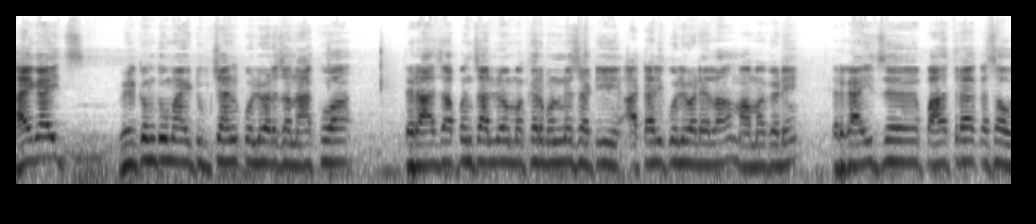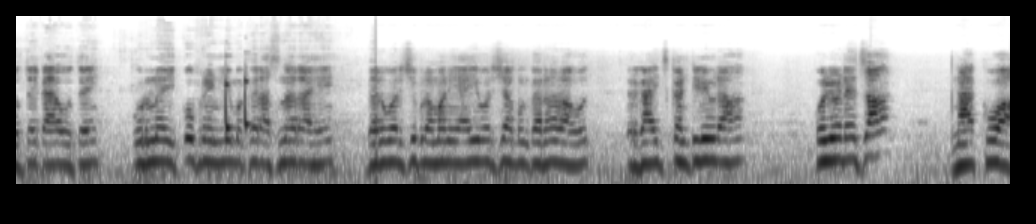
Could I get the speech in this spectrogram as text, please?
Hi guys welcome to my YouTube channel कोलिवाड्याचा नाकवा. तर आज आपण चाललो आहे मकर बनवण्यासाठी आटाली कोलिवाड्याला मामाकडे. तर गाईज पाहत राहा कसा होतंय काय होतंय. पूर्ण इको फ्रेंडली मकर असणार आहे. दरवर्षीप्रमाणे याही वर्षी आपण करणार आहोत. तर गाईज कंटिन्यू राहा. कोलिवाड्याचा नाकवा.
